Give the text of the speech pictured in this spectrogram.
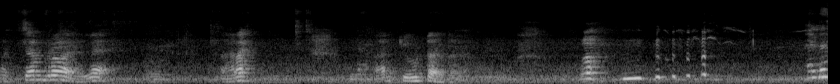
മച്ചൻ ബ്രോ അല്ലേ? സാറേ സാർ ക്യൂട്ടായിട്ട് എന്റെ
